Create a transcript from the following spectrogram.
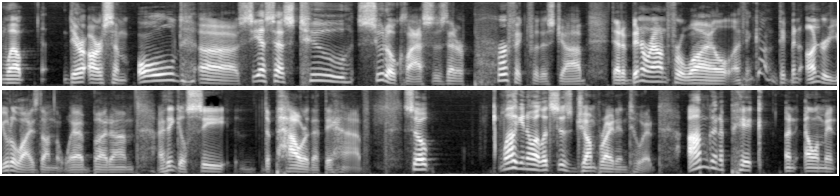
Well, there are some old uh, CSS2 pseudo classes that are perfect for this job that have been around for a while. I think uh, they've been underutilized on the web, but um, I think you'll see the power that they have. So, well, you know what? Let's just jump right into it. I'm going to pick an element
